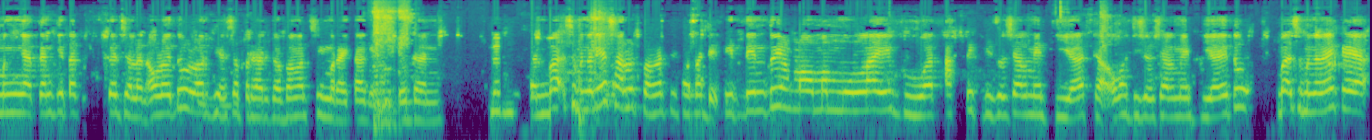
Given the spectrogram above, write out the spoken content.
mengingatkan kita ke jalan Allah itu luar biasa berharga banget sih mereka kayak gitu dan dan Mbak sebenarnya salut banget sih sama Dek Titin tuh yang mau memulai buat aktif di sosial media, dakwah di sosial media itu Mbak sebenarnya kayak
